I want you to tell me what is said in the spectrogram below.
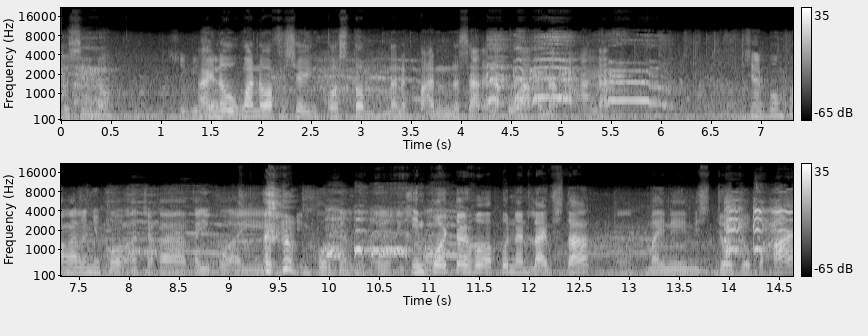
kung sino. Sige, I sir. know one officer in custom na nagpaano na sa akin, nakuha ko na pangalan. Sir, buong pangalan niyo po at saka kayo po ay importer nito. eh, export- Importer ho ako ng livestock. Ah, My name is Jojo Bakar.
